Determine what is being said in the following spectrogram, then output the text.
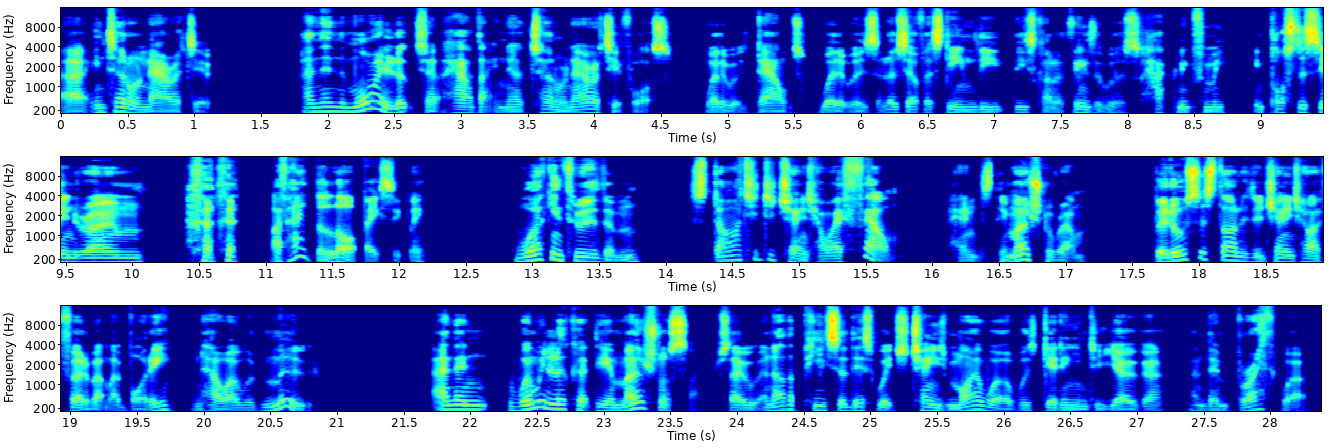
uh, internal narrative. And then the more I looked at how that internal narrative was, whether it was doubt, whether it was low self esteem, the, these kind of things that was happening for me, imposter syndrome, I've had the lot basically. Working through them started to change how I felt, hence the emotional realm, but also started to change how I felt about my body and how I would move. And then when we look at the emotional side, so another piece of this which changed my world was getting into yoga and then breath work.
